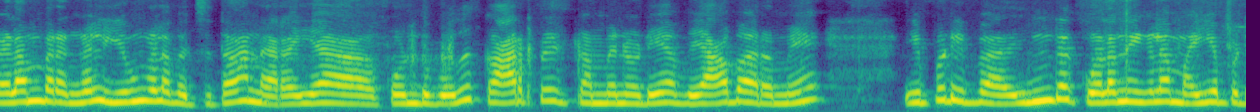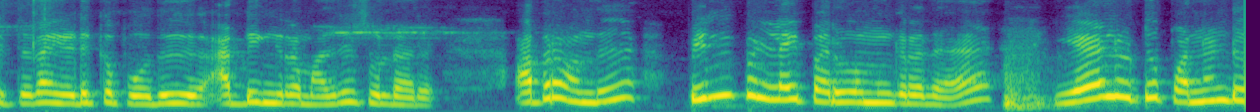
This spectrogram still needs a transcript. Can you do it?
விளம்பரங்கள் இவங்களை வச்சு தான் நிறைய கொண்டு போகுது. கார்ப்பரேட் கம்பெனியுடைய வியாபாரமே இப்படி இந்த குழந்தைங்களை மையப்படுத்தி தான் எடுக்க போகுது அப்படிங்கிற மாதிரி சொல்றாரு. அப்புறம் வந்து பின் பிள்ளை பருவம்ங்கிறத ஏழு டு பன்னெண்டு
